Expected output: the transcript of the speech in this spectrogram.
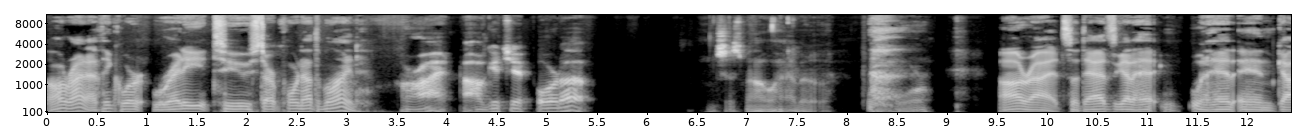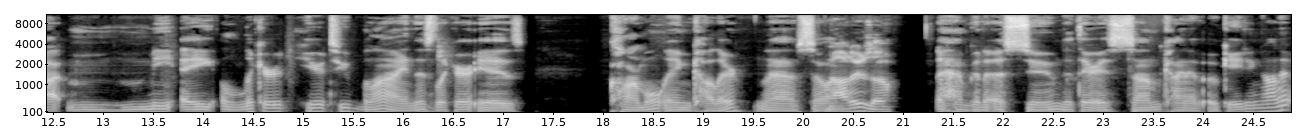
all right, I think we're ready to start pouring out the blind. All right, I'll get you poured up. It's just my old habit. All right, so Dad's got ahead, went ahead and got me a liquor here to blind. This liquor is caramel in color, uh, so Not I'm. I'm going to assume that there is some kind of oak aging on it.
